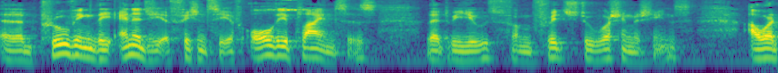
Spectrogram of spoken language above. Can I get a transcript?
improving the energy efficiency of all the appliances that we use, from fridge to washing machines. Our,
